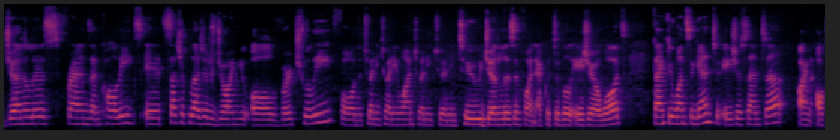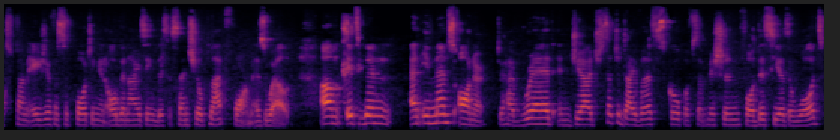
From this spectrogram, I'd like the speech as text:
journalists, friends, and colleagues. It's such a pleasure to join you all virtually for the 2021-2022 Journalism for an Equitable Asia Awards. Thank you once again to Asia Center and Oxfam Asia for supporting and organizing this essential platform as well. Um, it's been an immense honor to have read and judged such a diverse scope of submission for this year's awards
